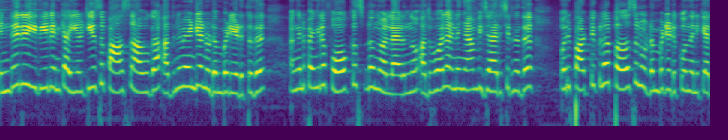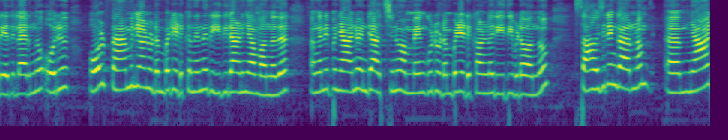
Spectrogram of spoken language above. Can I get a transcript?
എന്റെ ഒരു രീതിയിൽ എനിക്ക് ഐ എൽ ടി എസ് പാസ്സാവുക അതിനു വേണ്ടിയാണ് ഉടമ്പടി എടുത്തത്. അങ്ങനെ ഭയങ്കര ഫോക്കസ്ഡ് ഒന്നും അല്ലായിരുന്നു. അതുപോലെ തന്നെ ഞാൻ വിചാരിച്ചിരുന്നത് ഒരു പർട്ടിക്കുലർ പേഴ്സൺ ഉടമ്പടി എടുക്കുമെന്ന് എനിക്കറിയത്തില്ലായിരുന്നു. ഒരു ഓൾ ഫാമിലിയാണ് ഉടമ്പടി എടുക്കുന്നതെന്ന രീതിയിലാണ് ഞാൻ വന്നത്. അങ്ങനെ ഇപ്പോൾ ഞാനും എന്റെ അച്ഛനും അമ്മയും കൂടി ഉടമ്പടി എടുക്കാനുള്ള രീതി ഇവിടെ വന്നു. സാഹചര്യം കാരണം ഞാൻ ഞാൻ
